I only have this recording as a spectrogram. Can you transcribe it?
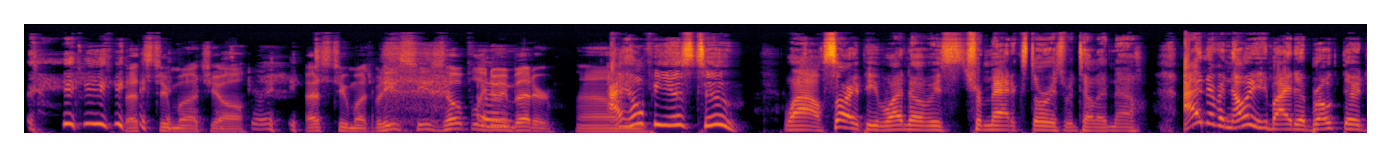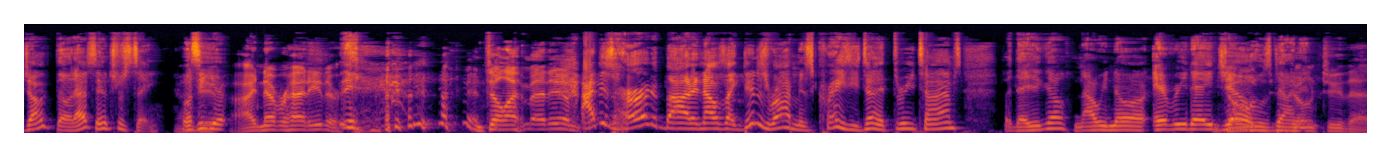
That's too much, y'all. Great. That's too much. But he's he's hopefully doing better. Um, I hope he is too. Wow. Sorry, people. I know it's traumatic stories we're telling now. I've never known anybody that broke their junk though. That's interesting. Was he? Your, I never had either until I met him. I just heard about it and I was like, Dennis Rodman is crazy. He's done it three times. But there you go. Now we know everyday Joe don't, who's done it. don't do that.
